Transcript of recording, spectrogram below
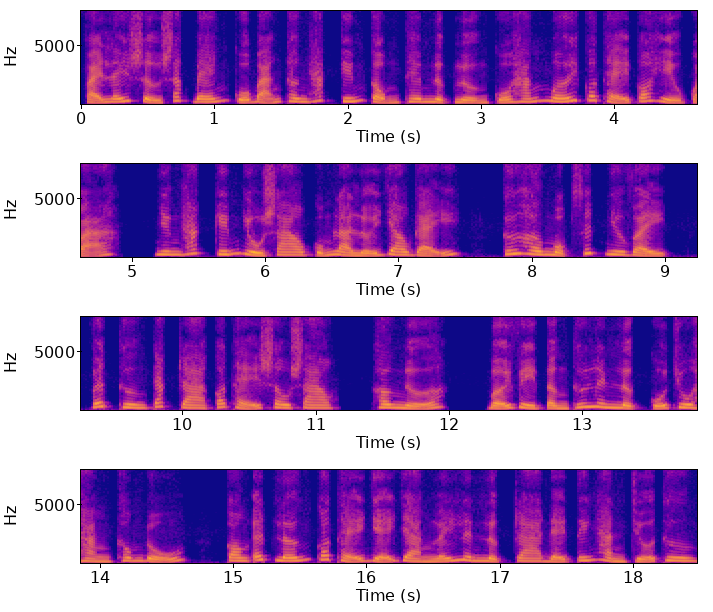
phải lấy sự sắc bén của bản thân hắc kiếm cộng thêm lực lượng của hắn mới có thể có hiệu quả, nhưng hắc kiếm dù sao cũng là lưỡi dao gãy, cứ hơn một xích như vậy, vết thương cắt ra có thể sâu sao, hơn nữa, bởi vì tầng thứ linh lực của Chu Hằng không đủ, con ếch lớn có thể dễ dàng lấy linh lực ra để tiến hành chữa thương,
